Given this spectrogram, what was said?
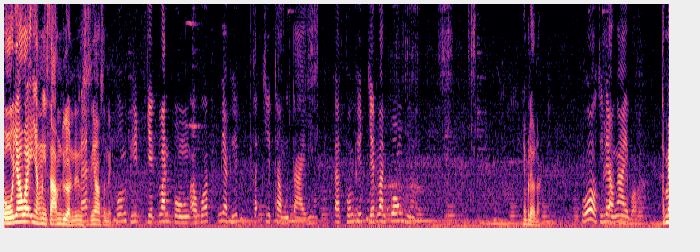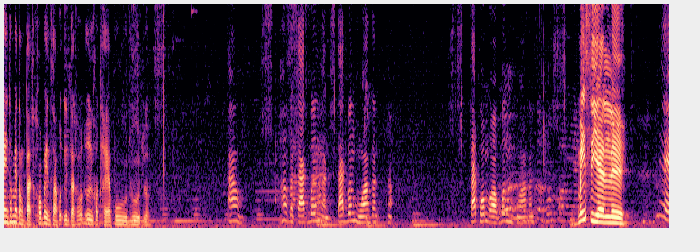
โอ้ยาไว้อีหยังนี่สามเดือนเดือนเสียสนิทผมผิดเจ็ดวันปงเอาพวกเมียผิดคิดเท่ามือตายนะถ้าผมผิดเจ็ดวันปงนะยังไปแล้วนะโอ้ที่แล้วง่ายบ่ทำไมทำไมต้องตัดเขาเป็นสามคนอื่นตัดเขาคนอื่นเขาแถพูดพูดเลยเอ้าเฮาก็ตัดเบิ่งกันตัดเบิ่งหัวกันเนาะตัดผมออกเบิ่งหัวกัน ไม่เซียนเลยเอ้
